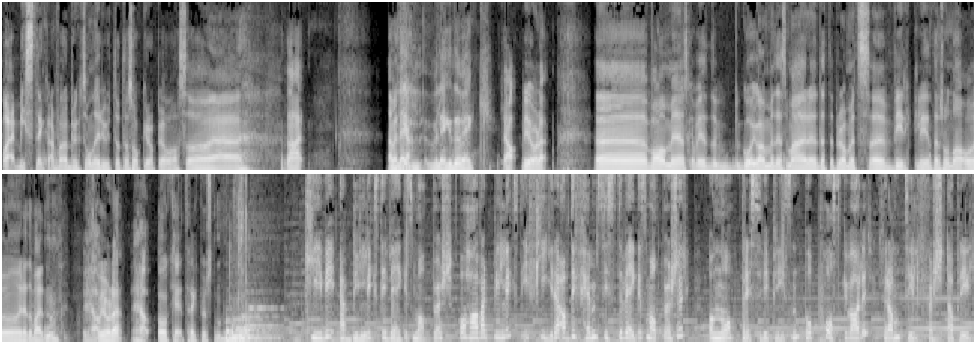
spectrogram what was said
Og jeg mistenker han for å ha brukt sånne rutete sokker oppi òg, så jeg Nei. Jeg vet ikke. Legg, det vekk. Ja, vi gjør det. Uh, hva med Skal vi gå i gang med det som er dette programmets uh, virkelige intensjon, da, å redde verden? Skal vi gjøre det? Ja. Ok, trekk pusten. Kiwi er billigst i VGs matbørs og har vært billigst i fire av de fem siste VGs matbørser. Og nå presser vi prisen på påskevarer fram til 1. april.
